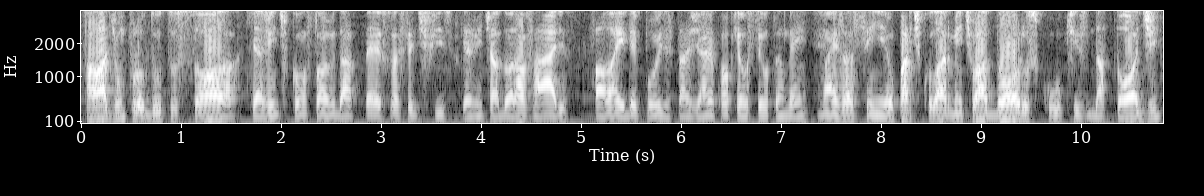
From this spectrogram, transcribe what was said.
falar de um produto só que a gente consome da Pepsi vai ser difícil, porque a gente adora vários. Fala aí depois, estagiário, qual que é o seu também. Mas assim, eu particularmente eu adoro os cookies da Todd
